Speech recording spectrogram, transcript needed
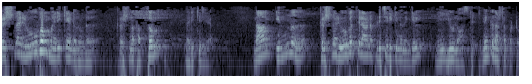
കൃഷ്ണരൂപം മരിക്കേണ്ടതുണ്ട്. കൃഷ്ണതത്വം മരിക്കില്ല. നാം ഇന്ന് കൃഷ്ണരൂപത്തിലാണ് പിടിച്ചിരിക്കുന്നതെങ്കിൽ നീ യു ലോസ്റ്റ് ഇറ്റ്. നിങ്ങൾക്ക് നഷ്ടപ്പെട്ടു.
